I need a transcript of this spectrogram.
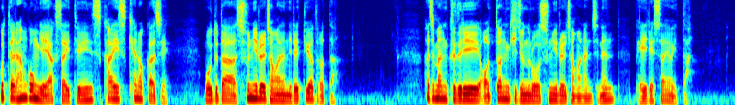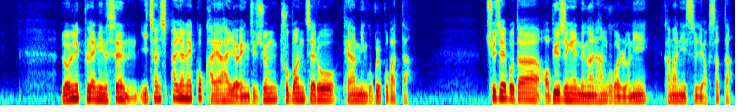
호텔 항공 예약 사이트인 스카이 스캐너까지 모두 다 순위를 정하는 일에 뛰어들었다. 하지만 그들이 어떤 기준으로 순위를 정하는지는 베일에 쌓여 있다. 론리 플래닛은 2018년에 꼭 가야 할 여행지 중 두 번째로 대한민국을 꼽았다. 취재보다 어뷰징에 능한 한국 언론이 가만히 있을 리 없었다.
